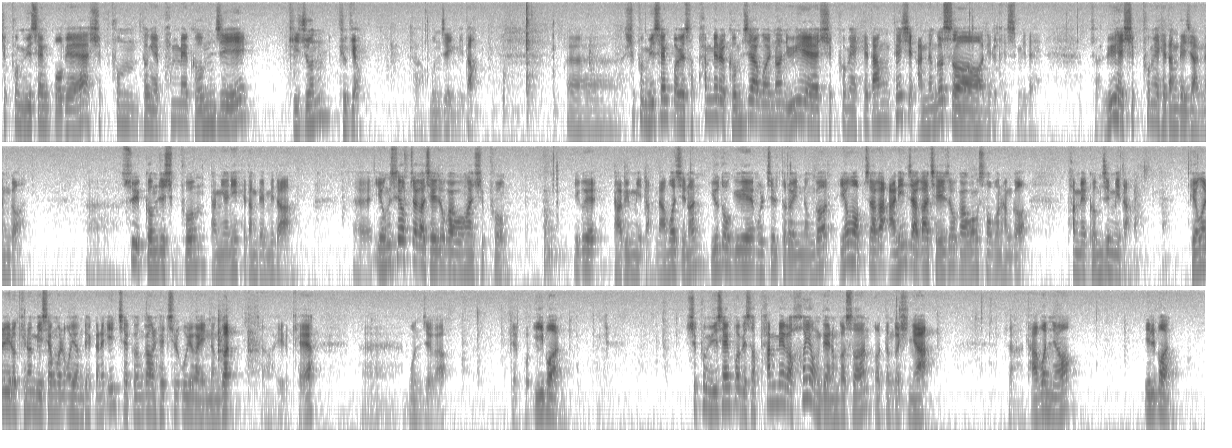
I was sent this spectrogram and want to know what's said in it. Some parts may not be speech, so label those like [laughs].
식품위생법의 식품 등의 판매 금지 기준 규격 자, 문제입니다. 어, 식품위생법에서 판매를 금지하고 있는 위해 식품에 해당되지 않는 것은 이렇게 했습니다. 자, 위해 식품에 해당되지 않는 것 어, 수입금지 식품 당연히 해당됩니다. 에, 영세업자가 제조 가공한 식품 이거의 답입니다. 나머지는 유독 유해 물질 들어있는 것, 영업자가 아닌 자가 제조 가공 소분한 것 판매 금지입니다. 병을 일으키는 미생물 오염됐거나 인체 건강을 해칠 우려가 있는 것. 자, 이렇게 문제가 됐고 2번 식품위생법에서 판매가 허용되는 것은 어떤 것이냐? 자, 답은요. 1번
